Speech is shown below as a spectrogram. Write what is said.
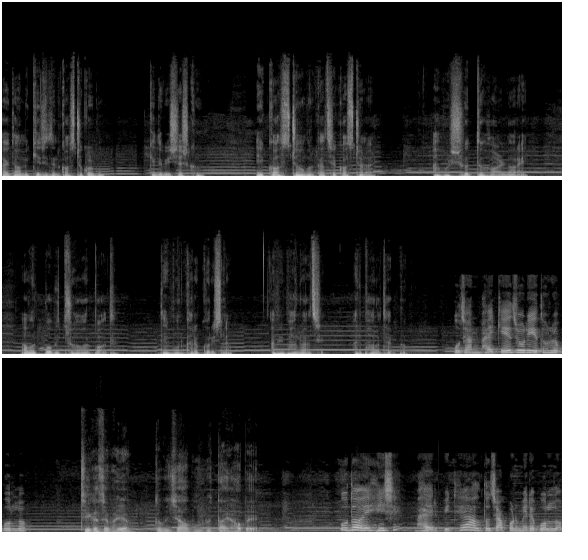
হয়তো আমি কিছুদিন কষ্ট করব কিন্তু বিশ্বাস কর এই কষ্ট আমার কাছে কষ্ট নয়। আমার শুদ্ধ হওয়ার লড়াই। আমার পবিত্র হওয়ার পথ। তাই মন খারাপ করিস না। আমি ভালো আছি আর ভালো থাকব। উজান ভাইকে জড়িয়ে ধরে বলল ঠিক আছে ভাইয়া তুমি যা বলবে তাই হবে। উদয় হেসে ভাইয়ের পিঠে আলতো চাপড় মেরে বলল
